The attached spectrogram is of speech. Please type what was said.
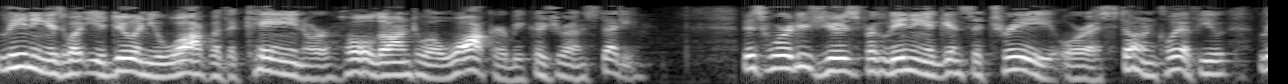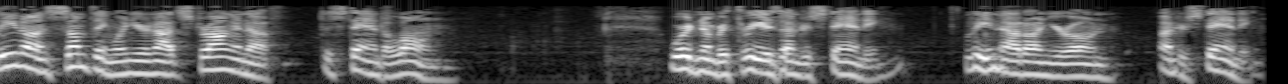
Leaning is what you do when you walk with a cane or hold on to a walker because you're unsteady. This word is used for leaning against a tree or a stone cliff. You lean on something when you're not strong enough to stand alone. Word number three is understanding. Lean not on your own understanding.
